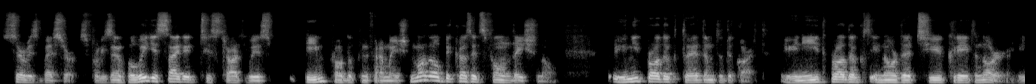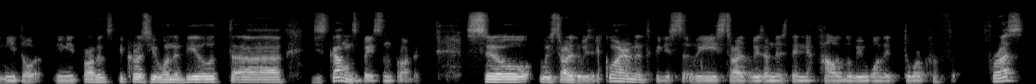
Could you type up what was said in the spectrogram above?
service by service. For example, we decided to start with PIM, product information model, because it's foundational you need product to add them to the cart. You need products in order to create an order. You need you need products because you want to build uh, discounts based on product. So we started with requirement. We just, we started with understanding how do we want it to work for, for us.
